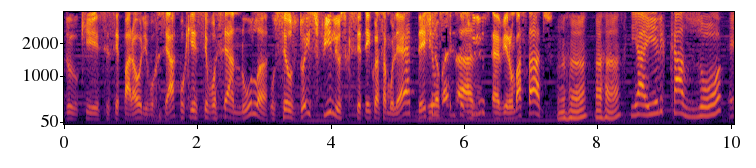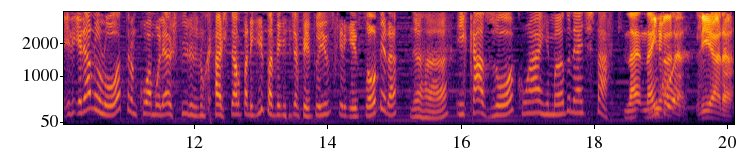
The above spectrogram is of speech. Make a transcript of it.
do que se separar ou divorciar, porque se você anula os seus dois filhos que você tem com essa mulher, deixam de ser seus filhos, é, viram bastardos. Aham, aham. E aí ele casou. Ele, ele anulou, trancou a mulher e os filhos no castelo pra ninguém saber que ele tinha feito isso, porque ninguém soube, né? Aham. E casou com a irmã do Ned Stark. Na, na. Liana, Liana,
